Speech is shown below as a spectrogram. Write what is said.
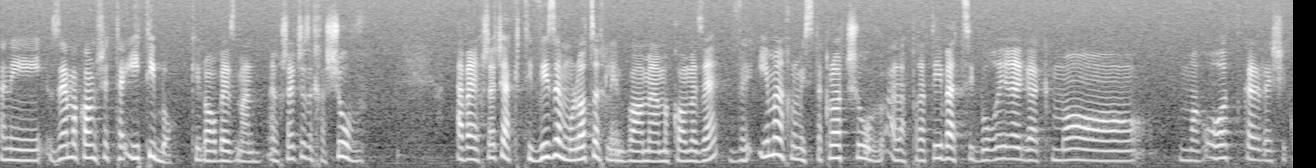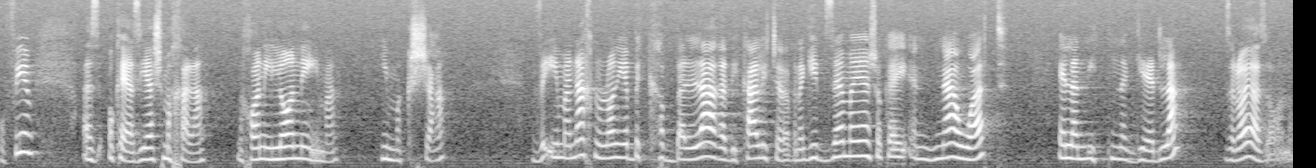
אני, זה מקום שטעיתי בו, כאילו, הרבה זמן. אני חושבת שזה חשוב, אבל אני חושבת שהאקטיביזם הוא לא צריך לנבוע מהמקום הזה, ואם אנחנו מסתכלות שוב על הפרטי והציבורי רגע כמו מראות כאלה שיקופים, אז אוקיי, אז יש מחלה, נכון? היא לא נעימה, היא מקשה, ואם אנחנו לא נהיה בקבלה רדיקלית שלה ונגיד זה מה יש, אוקיי, and now what, אלא נתנגד לה, זה לא יעזור לנו.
